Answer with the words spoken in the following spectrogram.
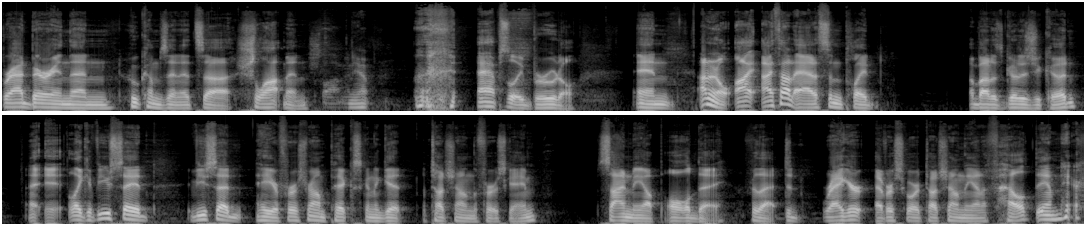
Bradbury, and then who comes in? It's uh Schlottmann. Yep. Absolutely brutal, and I don't know. I I thought Addison played about as good as you could. It- like if you said if you said, hey, your first round pick's gonna get a touchdown in the first game, sign me up all day for that. Did Reagor ever score a touchdown in the NFL? Damn near.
